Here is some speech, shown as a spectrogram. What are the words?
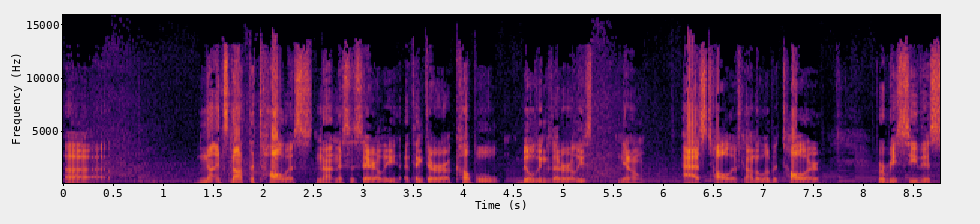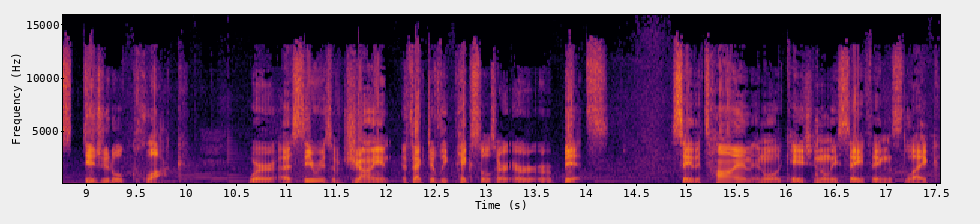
Uh, it's not the tallest, not necessarily. I think there are a couple buildings that are at least you know as tall, if not a little bit taller, where we see this digital clock, where a series of giant, effectively pixels or, or, or bits, say the time, and will occasionally say things like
